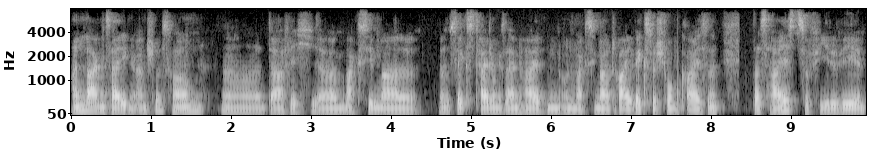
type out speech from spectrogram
anlagenseitigen Anschlussraum äh, darf ich äh, maximal äh, sechs Teilungseinheiten und maximal drei Wechselstromkreise. Das heißt, so viel wie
